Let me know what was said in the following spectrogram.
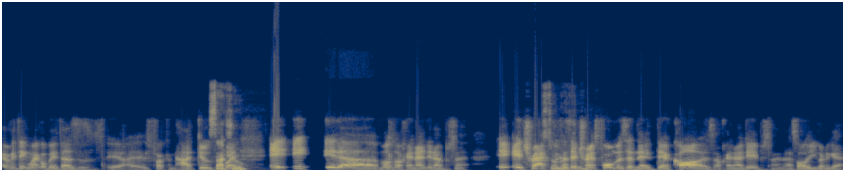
everything Michael Bay does is yeah, is fucking hot dude. it's not true. It it it uh most okay ninety nine percent. It, it tracks because they're true. transformers and their their cars. Okay, ninety eight percent. That's all you're gonna get.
